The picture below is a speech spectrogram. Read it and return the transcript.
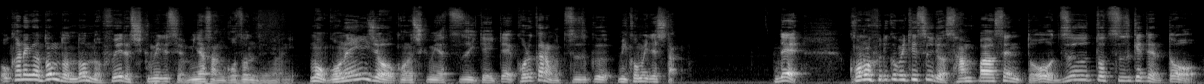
お金がどんどんどんどん増える仕組みですよ。皆さんご存知のように。もう5年以上この仕組みは続いていて、これからも続く見込みでした。で、この振込手数料3%をずっと続けてると、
